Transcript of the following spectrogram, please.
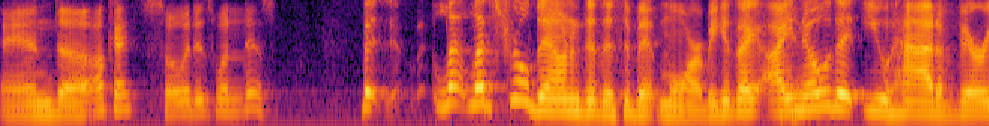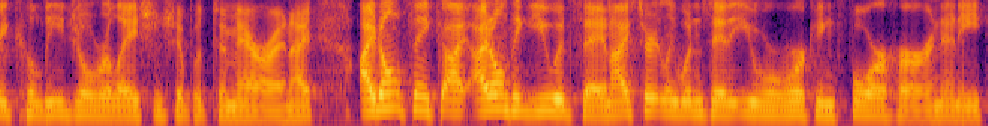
and uh, okay, so it is what it is. But let, us drill down into this a bit more because I, I yeah. know that you had a very collegial relationship with Tamara, and I, I don't think I, I don't think you would say, and I certainly wouldn't say that you were working for her in any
